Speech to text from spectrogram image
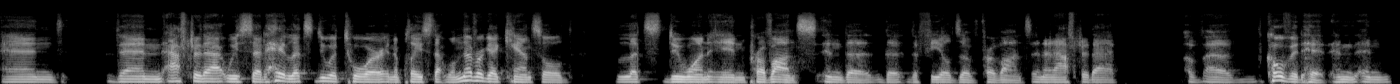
And then after that we said hey let's do a tour in a place that will never get canceled. Let's do one in provence in the the, the fields of provence. And then after that of uh, COVID hit, and and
